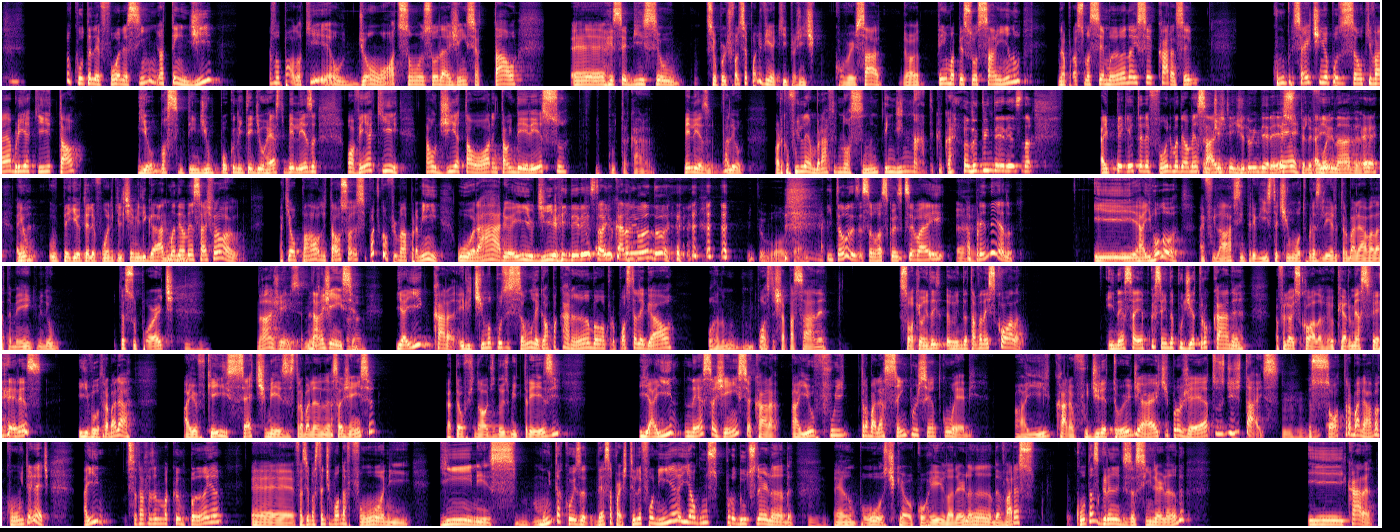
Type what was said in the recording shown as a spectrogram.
Tocou o telefone assim, eu atendi. Ele falou, Paulo, aqui é o John Watson, eu sou da agência tal, é, recebi seu, seu portfólio, você pode vir aqui pra gente conversar? Tem uma pessoa saindo na próxima semana e você, cara, você cumpre certinho a posição que vai abrir aqui e tal. E eu, nossa, entendi um pouco, não entendi o resto, beleza. Ó, vem aqui, tal dia, tal hora, em tal endereço. E, puta, cara, beleza, valeu. A hora que eu fui lembrar, falei, nossa, não entendi nada que o cara falou do endereço, não. Aí peguei o telefone, mandei uma mensagem. Você não tinha entendido o endereço, é, o telefone, aí, nada. É, aí ah. eu, eu, peguei o telefone que ele tinha me ligado, uhum. mandei uma uhum. mensagem, falei, ó, aqui é o Paulo e tal, só, você pode confirmar para mim o horário aí, o dia, o endereço e tal? E o cara me mandou. Muito bom, cara. Então, são as coisas que você vai é. aprendendo. E aí rolou. Aí fui lá, fiz entrevista, tinha um outro brasileiro que trabalhava lá também, que me deu muito suporte. Uhum. Na agência mesmo? Na agência. Uhum. E aí, cara, ele tinha uma posição legal pra caramba, uma proposta legal. Porra, não, não posso deixar passar, né? Só que eu ainda, eu ainda tava na escola. E nessa época você ainda podia trocar, né? Eu falei, ó, escola, eu quero minhas férias e vou trabalhar. Aí eu fiquei sete meses trabalhando nessa agência, até o final de 2013. E aí, nessa agência, cara, aí eu fui trabalhar 100% com web. Aí, cara, eu fui diretor de arte de projetos digitais. Uhum. Eu só trabalhava com internet. Aí, você tá fazendo uma campanha, é, fazia bastante Vodafone, Guinness, muita coisa dessa parte. Telefonia e alguns produtos da Irlanda. Uhum. É, Ampost, que é o correio lá da Irlanda. Várias contas grandes, assim, da Irlanda. E, cara,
